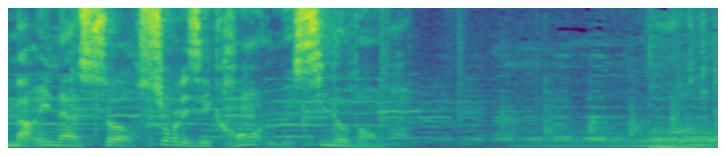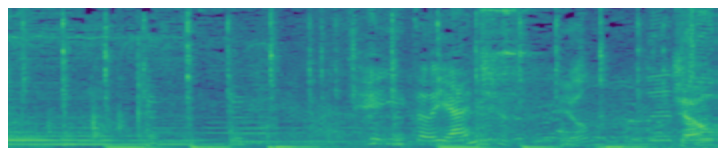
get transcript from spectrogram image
Marina sort sur les écrans le 6 novembre. Ciao.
